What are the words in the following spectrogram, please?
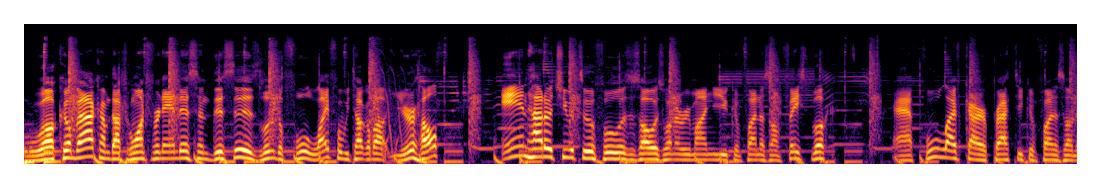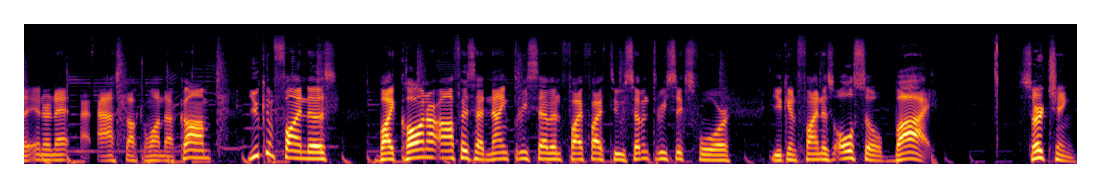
Welcome back. I'm Dr. Juan Fernandez, and this is Living the Full Life, where we talk about your health and how to achieve it to the fullest. As always, want to remind you, you can find us on Facebook at Full Life Chiropractic. You can find us on the internet at AskDrJuan.com. You can find us by calling our office at 937 552 7364. You can find us also by searching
